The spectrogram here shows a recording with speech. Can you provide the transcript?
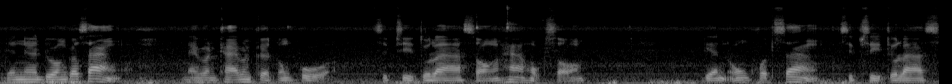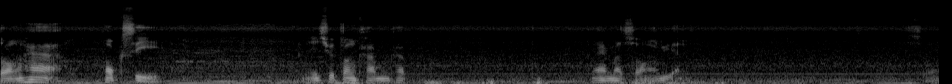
เหรียญเนื้อดวงก็สร้างในวันคล้ายวันเกิดหลวงปู่ 14 ตุลา 2562เหรียญองคตสร้าง 14 ตุลา 2564 นี่ชุดทองคำครับ ได้มาสองเหรียญสวย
